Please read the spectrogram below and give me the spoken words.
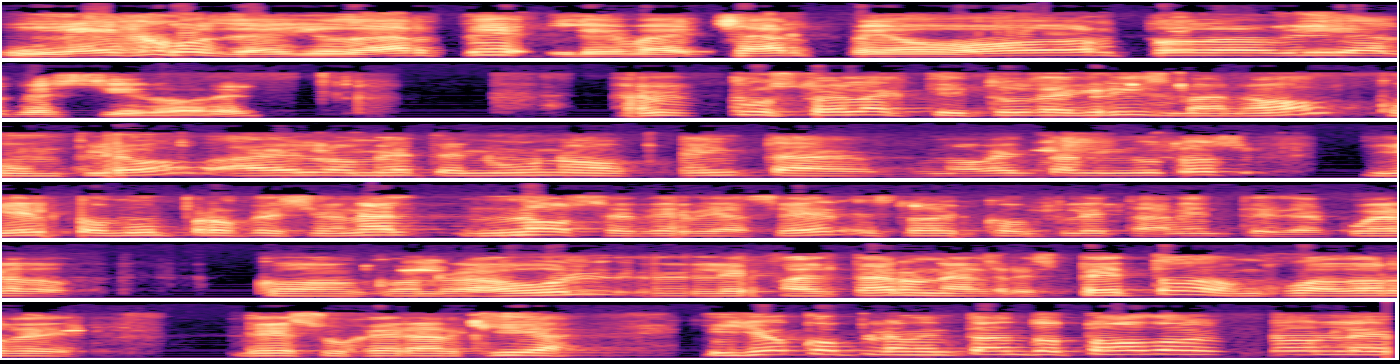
lejos de ayudarte, le va a echar peor todavía al vestidor. ¿eh? A mí me gustó la actitud de Grisma, ¿no? Cumplió, a él lo meten unos 30, 90 minutos y él como un profesional no se debe hacer, estoy completamente de acuerdo con, con Raúl, le faltaron al respeto a un jugador de, de su jerarquía. Y yo complementando todo, yo le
